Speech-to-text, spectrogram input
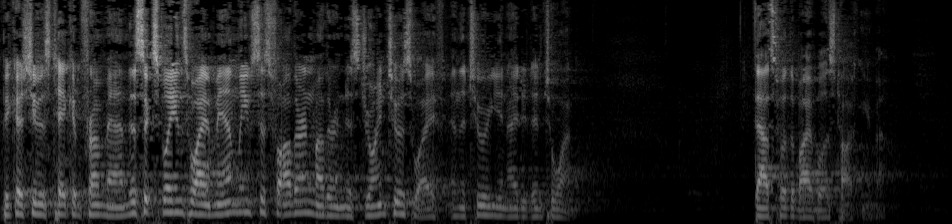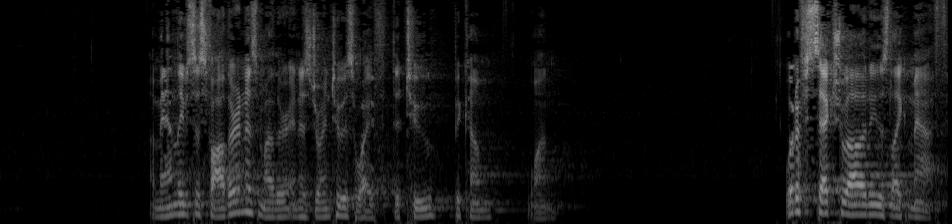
Because she was taken from man. This explains why a man leaves his father and mother and is joined to his wife, and the two are united into one. That's what the Bible is talking about. A man leaves his father and his mother and is joined to his wife. The two become one. What if sexuality is like math?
